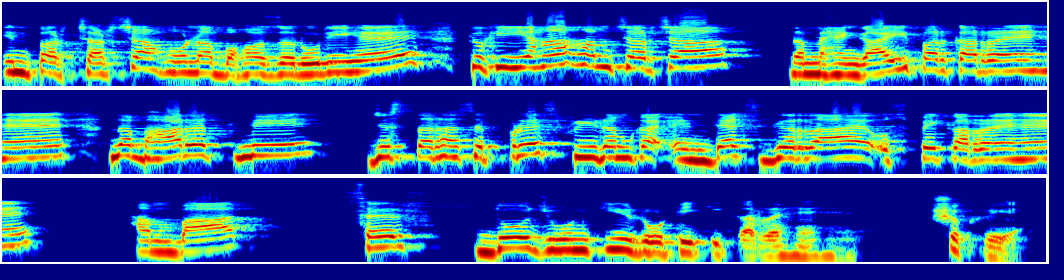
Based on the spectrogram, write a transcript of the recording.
इन पर चर्चा होना बहुत ज़रूरी है। क्योंकि यहाँ हम चर्चा न महँगाई पर कर रहे हैं, न भारत में जिस तरह से प्रेस फ्रीडम का इंडेक्स गिर रहा है, उस पर कर रहे हैं। हम बात सिर्फ़ दो जून की रोटी की कर रहे हैं। शुक्रिया।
